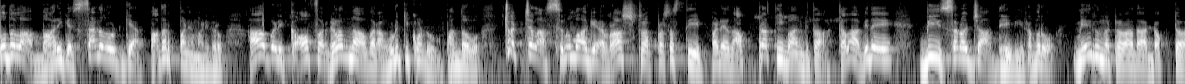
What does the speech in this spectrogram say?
ಮೊದಲ ಬಾರಿಗೆ ಸ್ಯಾಂಡಲ್ವುಡ್ಗೆ ಪದಾರ್ಪಣೆ ಮಾಡಿದರು. ಆ ಬಳಿಕ ಆಫರ್ಗಳನ್ನು ಅವರ ಹುಡುಕಿಕೊಂಡು ಬಂದವು. ಚೊಚ್ಚಲ ಸಿನಿಮಾಗೆ ರಾಷ್ಟ್ರ ಪ್ರಶಸ್ತಿ ಪಡೆದ ಅಪ್ರತಿಭಾನ್ವಿತ ಕಲಾವಿದೆ ಬಿ ಸರೋಜಾ ದೇವಿರವರು ಮೇರು ನಟರಾದ ಡಾಕ್ಟರ್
